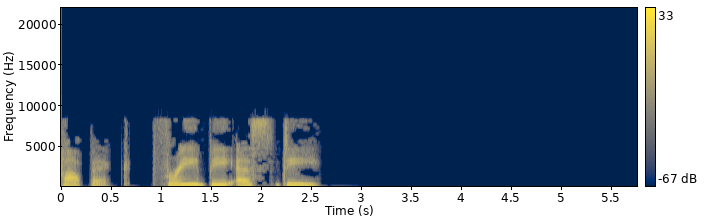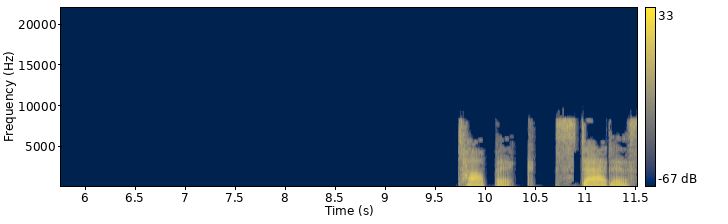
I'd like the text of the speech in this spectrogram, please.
Topic: FreeBSD. Topic: Status.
